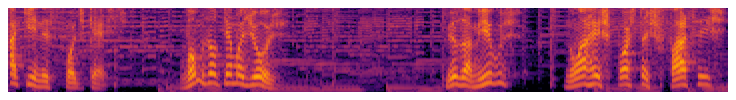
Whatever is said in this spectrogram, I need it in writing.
aqui nesse podcast. Vamos ao tema de hoje. Meus amigos, não há respostas fáceis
